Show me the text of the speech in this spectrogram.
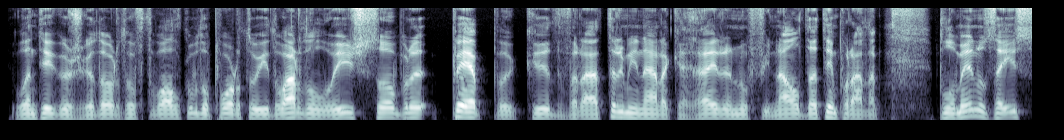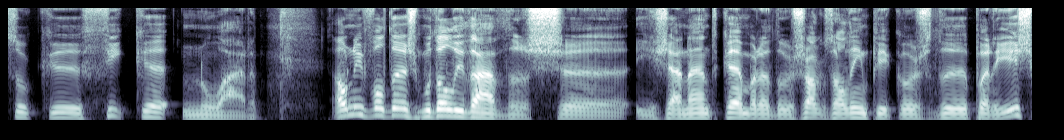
O antigo jogador do Futebol Clube do Porto, Eduardo Luiz, sobre Pepe, que deverá terminar a carreira no final da temporada. Pelo menos é isso que fica no ar. Ao nível das modalidades, eh, e já na antecâmara dos Jogos Olímpicos de Paris,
